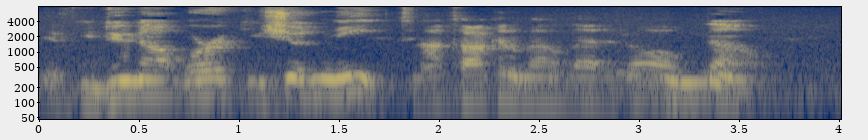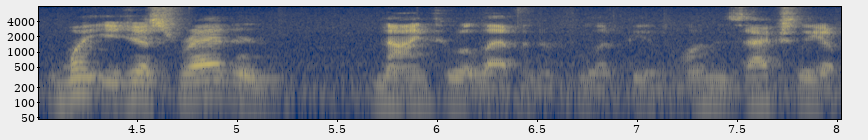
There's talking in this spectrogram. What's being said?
if you do not work, you shouldn't eat. Not talking about that at all. No. What you just read in 9 through 11 of Philippians 1 is actually a,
